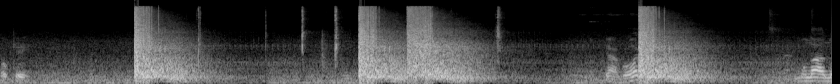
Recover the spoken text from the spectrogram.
Ok. E agora? Vamos lá no.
